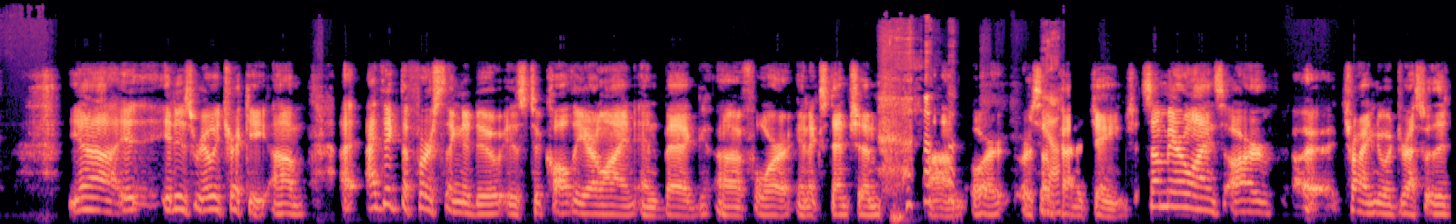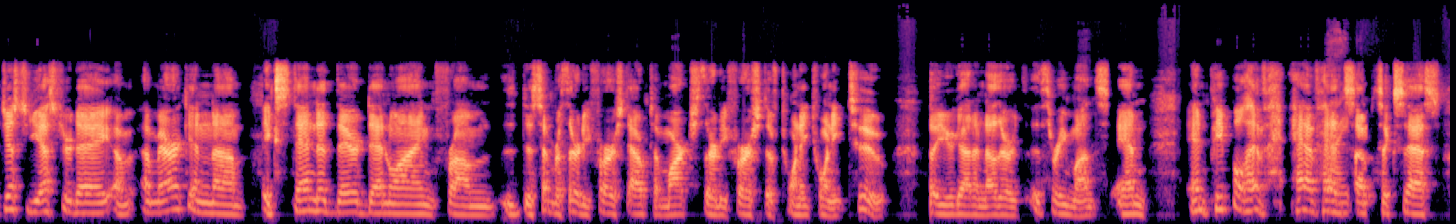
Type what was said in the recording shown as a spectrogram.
Yeah, it, it is really tricky. Um, I, I, think the first thing to do is to call the airline and beg uh, for an extension um, or or some yeah. kind of change. Some airlines are uh, trying to address with it. Just yesterday, um, American um, extended their deadline from December 31st out to March 31st of 2022. So you got another three months, and and people have have had right. some success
